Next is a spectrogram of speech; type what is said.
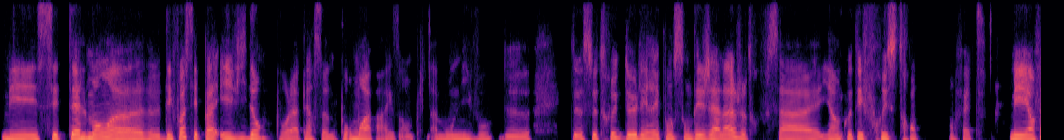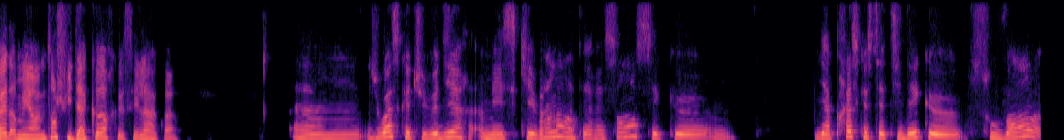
mais c'est tellement, euh, des fois, c'est pas évident pour la personne, pour moi, par exemple, à mon niveau, de, ce truc de les réponses sont déjà là, je trouve ça, il y a un côté frustrant, en fait. Mais en fait, mais en même temps, je suis d'accord que c'est là, quoi je vois ce que tu veux dire, mais ce qui est vraiment intéressant, c'est que il y a presque cette idée que souvent,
